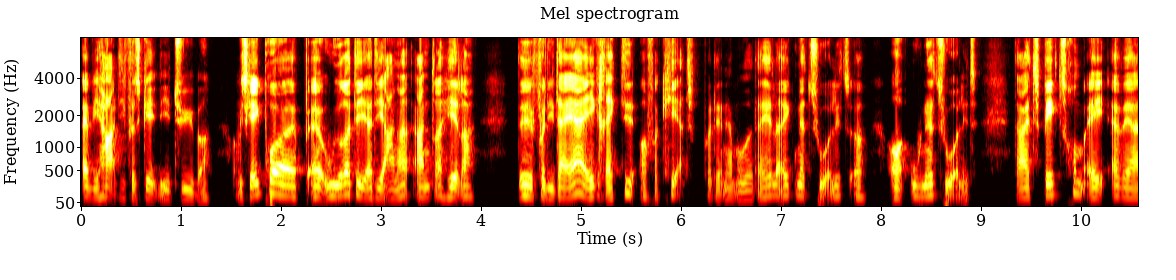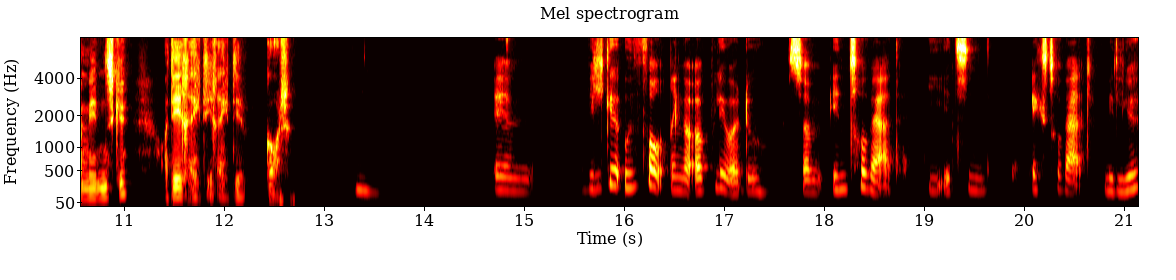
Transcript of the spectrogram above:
at vi har de forskellige typer. Og vi skal ikke prøve at, at udradere de andre, andre heller, det, fordi der er ikke rigtigt og forkert på den her måde. Der er heller ikke naturligt og, og unaturligt. Der er et spektrum af at være menneske, og det er rigtig, rigtig godt. Mm. Øhm, hvilke udfordringer oplever du som introvert i et sådan ekstrovert miljø?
